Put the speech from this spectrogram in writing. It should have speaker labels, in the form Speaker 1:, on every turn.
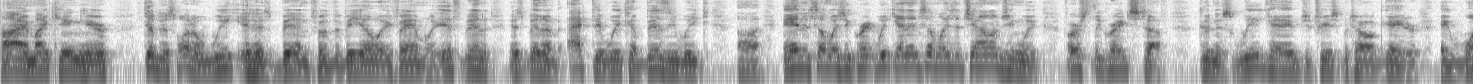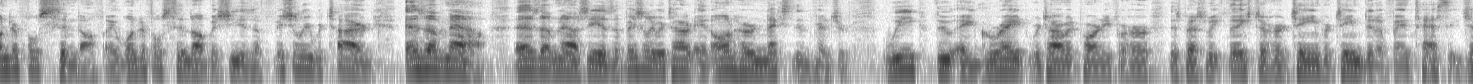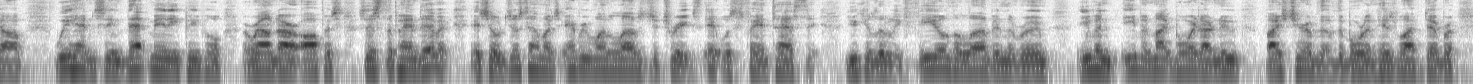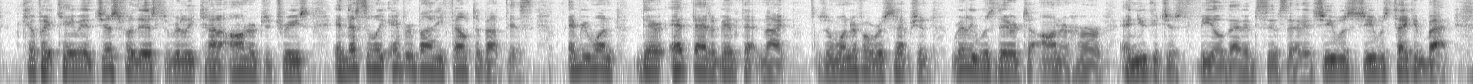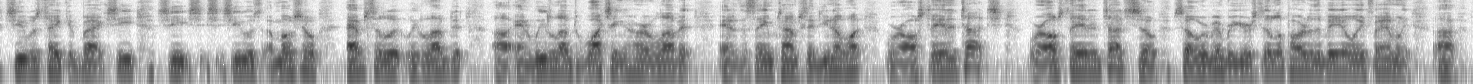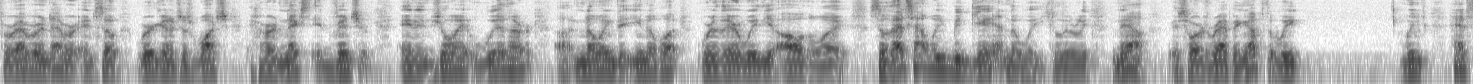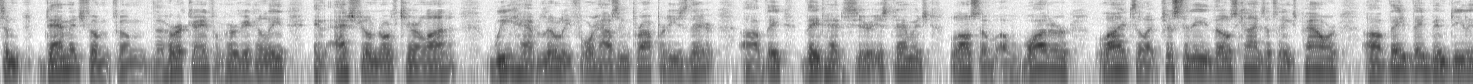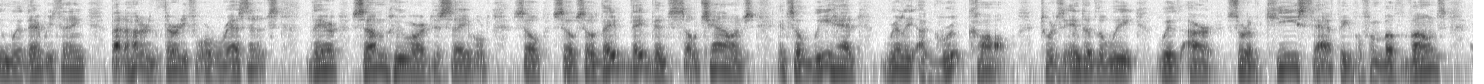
Speaker 1: Hi, Mike King here. Goodness, what a week it has been for the VOA family. It's been it's been an active week, a busy week, uh, and in some ways a great week, and in some ways a challenging week. First, the great stuff. Goodness, we gave Jatrice Martel Gaiter a wonderful send off, a wonderful send off, but she is officially retired as of now. As of now, she is officially retired and on her next adventure. We threw a great retirement party for her this past week, thanks to her team. Her team did a fantastic job. We hadn't seen that many people around our office since the pandemic. It showed just how much everyone loves Jatrice. It was fantastic. You could literally feel the love in the room. Even even Mike Boyd, our new vice chair of the, of the board, and his wife Deborah came in just for this to really kind of honor Jatrice. And that's the way everybody felt about this. Everyone there at that event that night it was a wonderful reception. Really was there to honor her, and you could just feel that and sense that. And she was she was taken back. She was taken back. She she she, she was emotional. Absolutely loved it, uh, and we loved watching her love it. And at the same time, said, you know what? We're all staying in touch. We're all staying in touch. So so remember, you're still a part of the VOA family uh, forever and ever. And so we're gonna just watch her next adventure and enjoy it with her, uh, knowing that you know what? We're there with you all the way. So that's how we began the week, literally. Now, as far as wrapping up the week, We've had some damage from, from the hurricane, from Hurricane Helene in Asheville, North Carolina. We have literally four housing properties there. Uh, they, they've had serious damage, loss of, of water, lights, electricity, those kinds of things, power. Uh, they, they've been dealing with everything. About 134 residents there, some who are disabled. So, so, so they've, they've been so challenged. And so we had really a group call towards the end of the week with our sort of key staff people from both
